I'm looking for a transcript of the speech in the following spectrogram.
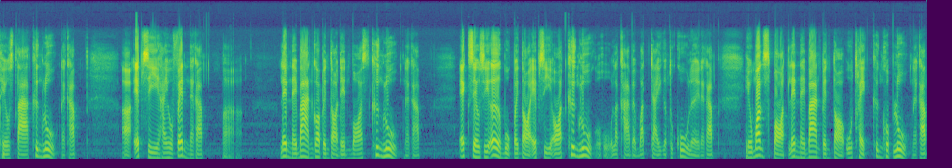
เทลสตาร์ครึ่งลูกนะครับเอฟซีไฮโอเฟนนะครับเล่นในบ้านก็เป็นต่อเดนบอสครึ่งลูกนะครับเอ็กเซลซีเออร์บุกไปต่อ FC ออสครึ่งลูก โอ้โห ราคาแบบวัดใจเกือบทุกคู่เลยนะครับ เฮลมอนสปอร์ตเล่นในบ้านเป็นต่ออูเทรกครึ่งควบลูกนะครับ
